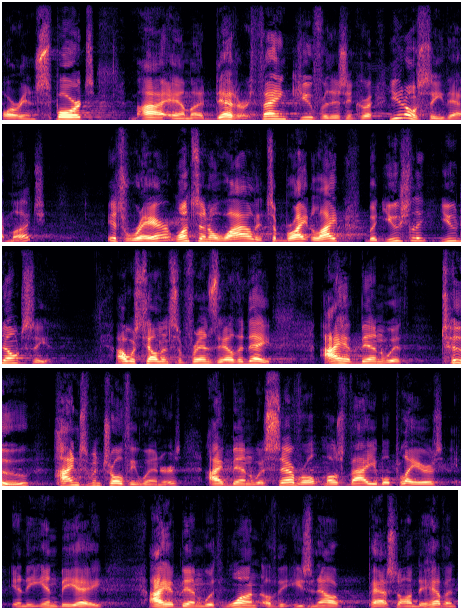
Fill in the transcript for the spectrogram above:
or in sports. I am a debtor. Thank you for this incredible. You don't see that much. It's rare. Once in a while, it's a bright light, but usually you don't see it. I was telling some friends the other day, I have been with two Heisman Trophy winners. I've been with several most valuable players in the NBA. I have been with one of the, he's now passed on to heaven,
